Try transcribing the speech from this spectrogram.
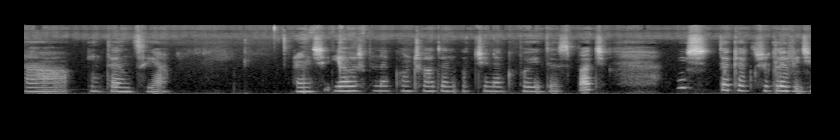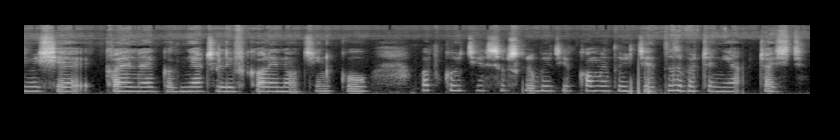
ta intencja. Więc ja już będę kończyła ten odcinek, bo idę spać. I tak jak zwykle widzimy się kolejnego dnia, czyli w kolejnym odcinku. Łapkujcie, subskrybujcie, komentujcie. Do zobaczenia. Cześć.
